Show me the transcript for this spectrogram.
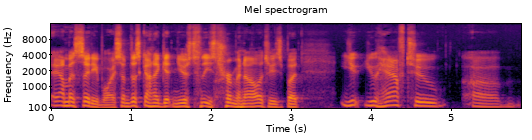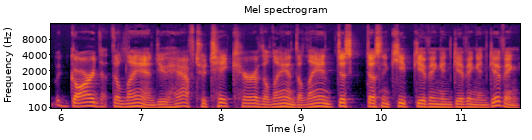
I'm a city boy, so I'm just kind of getting used to these terminologies. But you you have to uh, guard the land. You have to take care of the land. The land just doesn't keep giving and giving and giving.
